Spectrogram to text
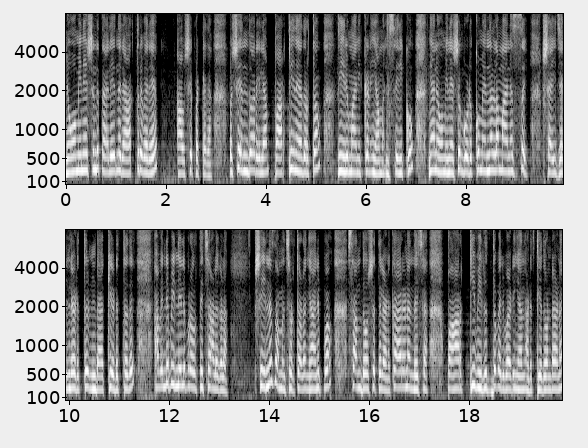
നോമിനേഷന്റെ തലേന്ന് രാത്രി വരെ ആവശ്യപ്പെട്ടതാണ് പക്ഷേ എന്തോ അറിയില്ല. പാർട്ടി നേതൃത്വം തീരുമാനിക്കണം ഞാൻ മത്സരിക്കും. ഞാൻ നോമിനേഷൻ കൊടുക്കും എന്നുള്ള മനസ്സ് ഷൈജലിന്റെ അടുത്ത് ഉണ്ടാക്കിയെടുത്തത് അവന്റെ പിന്നിൽ പ്രവർത്തിച്ച ആളുകളാണ് പക്ഷെ എന്നെ സംബന്ധിച്ചിടത്തോളം ഞാനിപ്പോൾ സന്തോഷത്തിലാണ്. കാരണം എന്താ വെച്ചാൽ പാർട്ടി വിരുദ്ധ പരിപാടി ഞാൻ നടത്തിയതുകൊണ്ടാണ്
